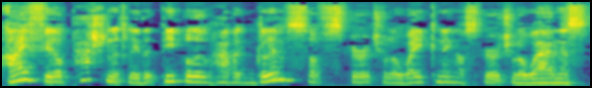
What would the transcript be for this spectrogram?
I feel passionately that people who have a glimpse of spiritual awakening, of spiritual awareness,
